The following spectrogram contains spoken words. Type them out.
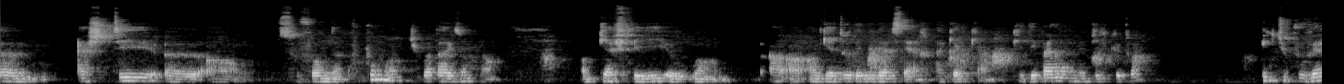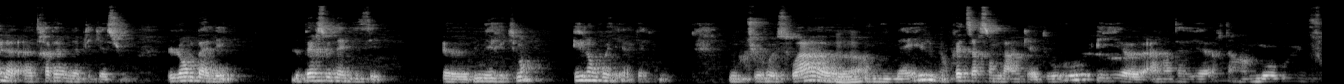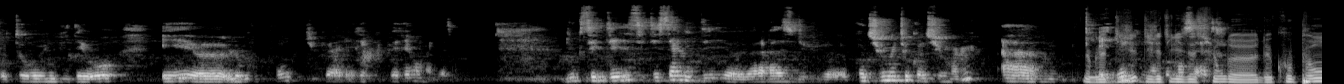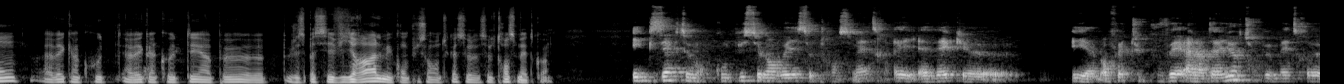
acheter sous forme d'un coupon, hein, tu vois par exemple un, café ou un gâteau d'anniversaire à quelqu'un qui n'était pas dans la même ville que toi et que tu pouvais, à, travers une application, l'emballer, le personnaliser euh, numériquement et l'envoyer à quelqu'un. Donc tu reçois euh, mhm. un email, mais en fait ça ressemble à un cadeau et euh, à l'intérieur tu as un mot, une photo, une vidéo et le coupon que tu peux aller récupérer en magasin. Donc c'était c'était ça l'idée à la base du consumer to consumer. Donc la digitalisation de, de, coupons avec un, coup, avec un côté un peu, euh, je sais pas si c'est viral, mais qu'on puisse en tout cas se, se, le transmettre. Quoi. Exactement, qu'on puisse se l'envoyer, se le transmettre. Et avec, euh, et euh, en fait, tu pouvais, à l'intérieur, tu peux mettre,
